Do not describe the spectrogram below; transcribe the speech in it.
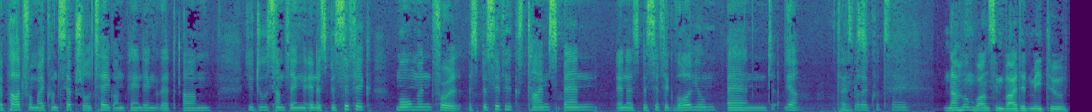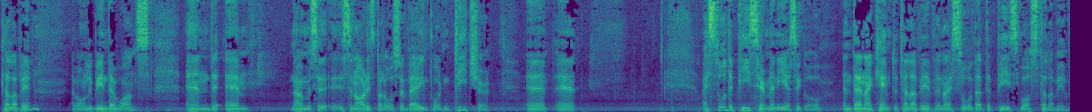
apart from my conceptual take on painting, that um, you do something in a specific moment for a specific time span in a specific volume, and yeah, that's Thanks. what I could say. Nahum once invited me to Tel Aviv. I've only been there once, and um, Nahum is, a, is, an artist, but also a very important teacher. Uh, uh, I saw the piece here many years ago, and then I came to Tel Aviv, and I saw that the piece was Tel Aviv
